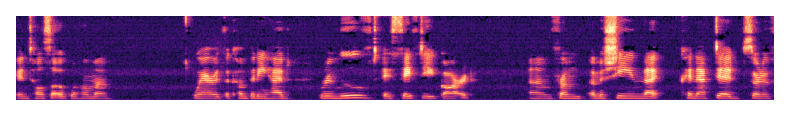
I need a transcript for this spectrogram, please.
in Tulsa, Oklahoma, where the company had removed a safety guard um, from a machine that connected sort of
